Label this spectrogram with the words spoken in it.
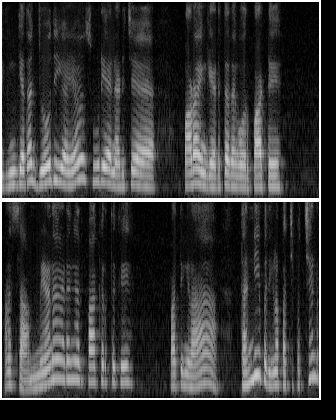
இது இங்கே தான் ஜோதிகாயும் சூர்யா நடித்த படம் இங்கே எடுத்ததாங்க ஒரு பாட்டு. ஆனால் செம்மையான இடங்க அது பார்க்குறதுக்கு பார்த்தீங்களா தண்ணியை பார்த்தீங்களா பச்சை பச்சைன்னு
